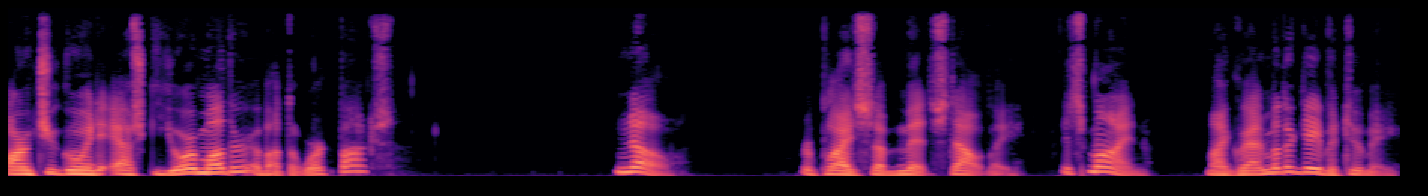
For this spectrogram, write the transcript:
Aren't you going to ask your mother about the workbox? No, replied Submit stoutly. It's mine. My grandmother gave it to me.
